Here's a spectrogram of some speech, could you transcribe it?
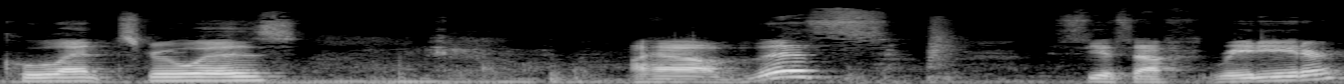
coolant screw is. I have this CSF radiator,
